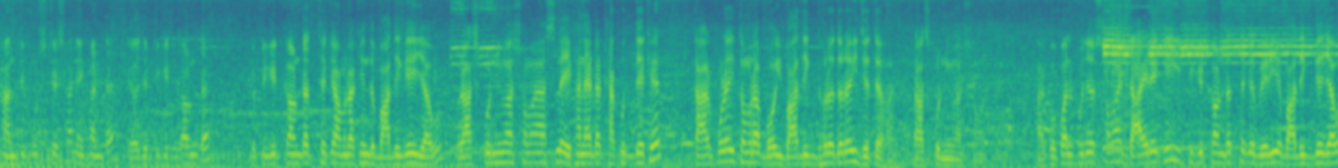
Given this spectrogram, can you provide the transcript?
শান্তিপুর স্টেশন এখানটা, এই হচ্ছে টিকিট কাউন্টার। তো টিকিট কাউন্টার থেকে আমরা কিন্তু বাদিকেই যাব। রাস পূর্ণিমার সময় আসলে এখানে একটা ঠাকুর দেখে তারপরেই তোমরা বই বাদিক ধরে ধরেই যেতে হয় রাস পূর্ণিমার সময়। আর গোপাল পুজোর সময় ডাইরেক্টই টিকিট কাউন্টার থেকে বেরিয়ে বাদিক দিয়ে যাব।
